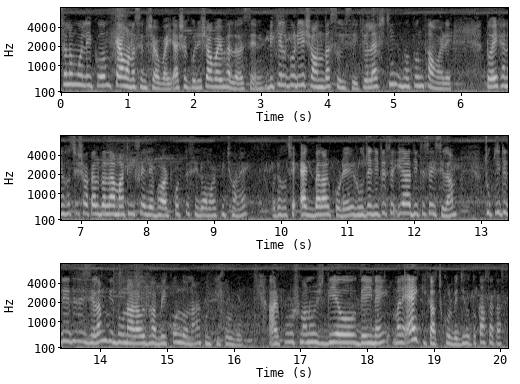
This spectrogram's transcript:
আসসালামু আলাইকুম, কেমন আছেন সবাই? আশা করি সবাই ভালো আছেন। বিকেল গড়িয়ে সন্ধ্যা সুইসি চলে আসছি নতুন খামারে। তো এখানে হচ্ছে সকালবেলা মাটি ফেলে ভরাট করতেছিল আমার পিছনে। ওটা হচ্ছে এক বেলার করে, রোজে দিতে ইয়া দিতে চাইছিলাম। চুক্তিতে দিতে চাইছিলাম কিন্তু ওনারা ওইভাবেই করল না, এখন কি করব। আর পুরুষ মানুষ দিয়েও দেই নাই মানে একই কাজ করবে, যেহেতু কাছাকাছি।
